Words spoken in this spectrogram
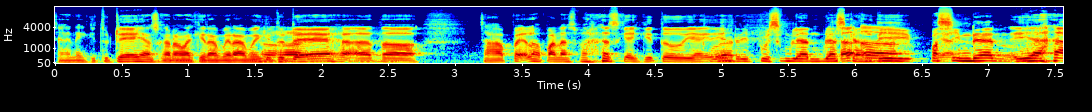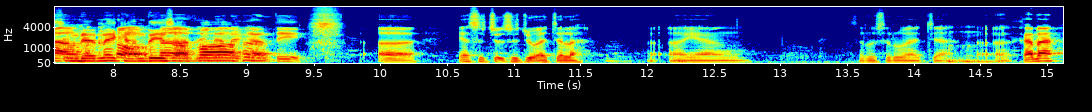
jangan yang gitu deh, yang sekarang lagi rame-rame gitu deh, atau capek lah panas-panas kayak gitu. Yang ini 2019 ganti pesindan Iya. sindannya ganti Oh, siapa ganti. Eh, yang sejuk-sejuk aja lah. Eh, yang seru-seru aja. Eh, karena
